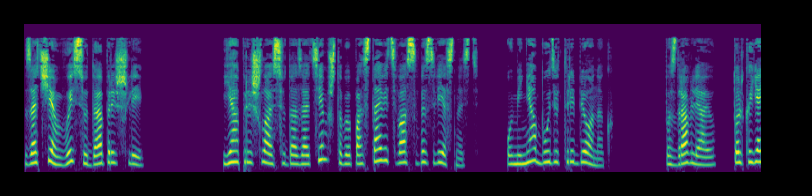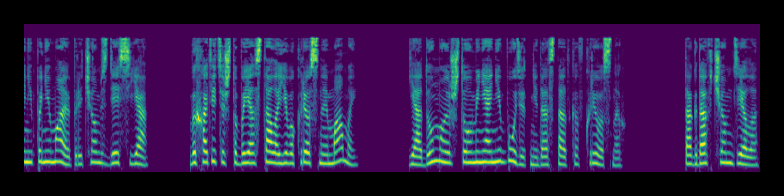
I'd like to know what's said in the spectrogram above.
Зачем вы сюда пришли?» «Я пришла сюда за тем, чтобы поставить вас в известность. У меня будет ребенок». «Поздравляю. Только я не понимаю, при чем здесь я? Вы хотите, чтобы я стала его крестной мамой? Я думаю, что у меня не будет недостатков крестных. Тогда в чем дело?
